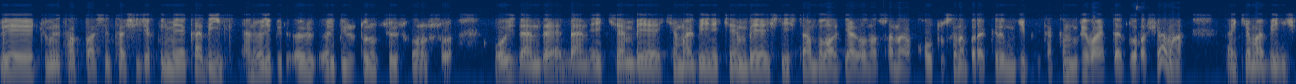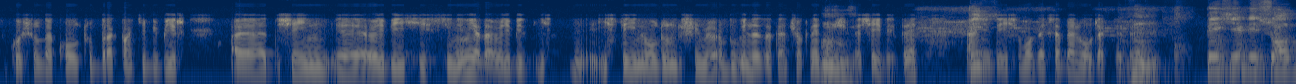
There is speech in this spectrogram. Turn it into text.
e, Cumhuriyet Halk Partisi'ni taşıyacak bir MYK değil. Yani öyle bir öyle, öyle bir durum söz konusu. O yüzden de ben Ekrem Bey'e, Kemal Bey'in Ekrem Bey'e işte İstanbul al gel ondan sonra koltuğu sana bırakırım gibi bir takım rivayetler dolaşıyor ama ben Kemal Bey'in hiçbir koşulda koltuğu bırakmak gibi bir e, şeyin e, öyle bir hissinin ya da öyle bir is- isteğinin olduğunu düşünmüyorum. Bugün de zaten çok net Hmm. bir şekilde şey dedi. Yani değişim olacaksa ben olacak dedi. Peki bir son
